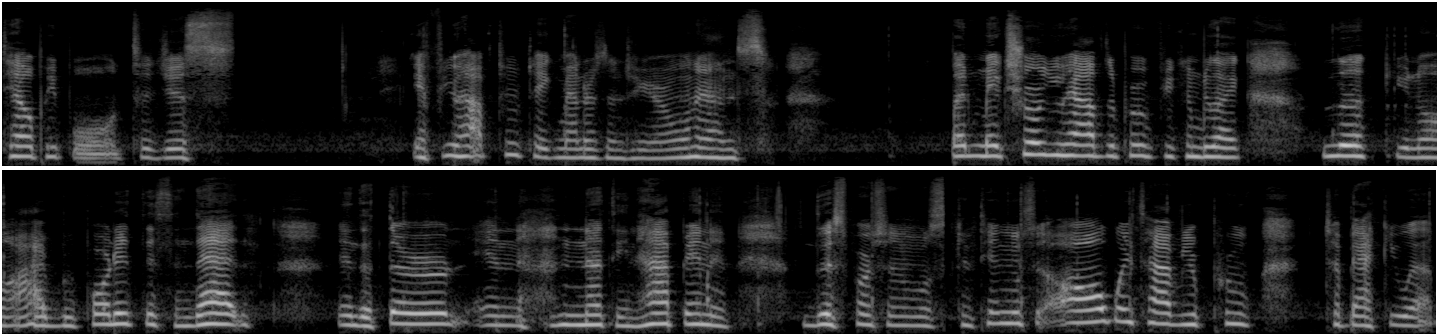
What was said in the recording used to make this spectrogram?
tell people to just if you have to, take matters into your own hands. But make sure you have the proof. You can be like, look, you know, I reported this and that, and the third, and nothing happened, and this person was continuously. Always have your proof to back you up.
